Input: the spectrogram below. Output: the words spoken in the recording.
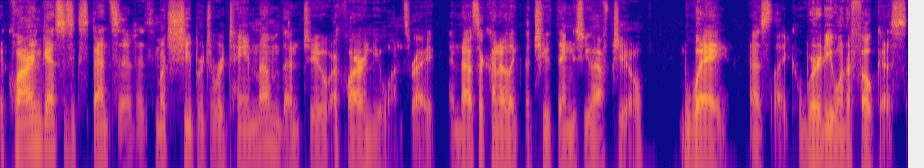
acquiring guests is expensive. It's much cheaper to retain them than to acquire new ones, right? And those are kind of like the two things you have to weigh as like where do you want to focus?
